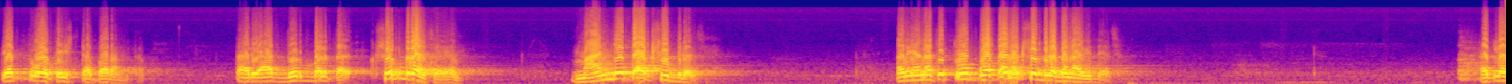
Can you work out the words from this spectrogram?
ત્યક્તો તિષ્ઠ પરંત તારી આ દુર્બળતા ક્ષુદ્ર છે એમ। માન્યતા ક્ષુદ્ર છે। અને એનાથી તું પોતાને ક્ષુદ્ર બનાવી દે છે। એટલે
